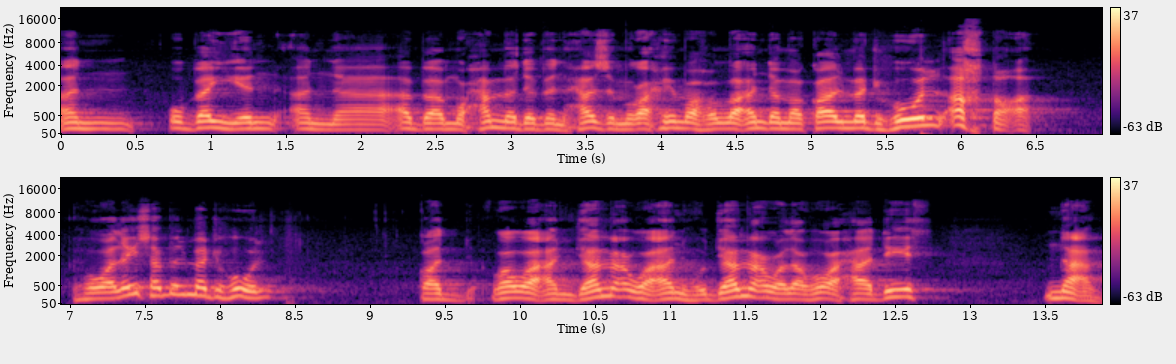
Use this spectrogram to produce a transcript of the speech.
أن أبين أن أبا محمد بن حزم رحمه الله عندما قال مجهول أخطأ. هو ليس بالمجهول قد روى عن جمع وعنه جمع وله أحاديث. نعم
